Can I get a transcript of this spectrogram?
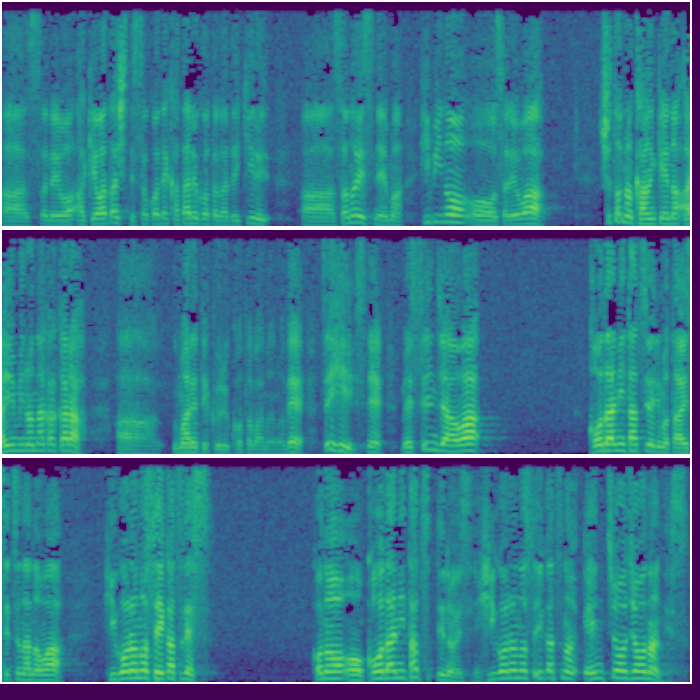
あそれを明け渡してそこで語ることができるあそのですね、まあ、日々のそれは主との関係の歩みの中からあ生まれてくる言葉なのでぜひですねメッセンジャーは講談に立つよりも大切なのは日頃の生活です。この講談に立つっていうのはですね日頃の生活の延長上なんです。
